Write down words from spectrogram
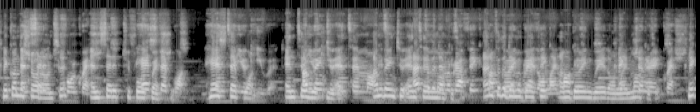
Click on the short set it to answer and set it to four questions. One. Here's Enter step your one. keyword. Enter I'm your going to keyword. enter I'm going to And enter for the marketing. demographic, And I'm for the demographic, I'm going with online Click marketing. Click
